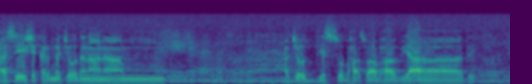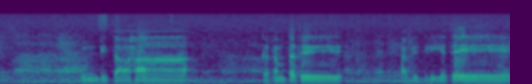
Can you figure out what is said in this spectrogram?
ashesha karma chodananam, achodhya swabhavyat, kunditaha, Katam tate avidhiyate.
